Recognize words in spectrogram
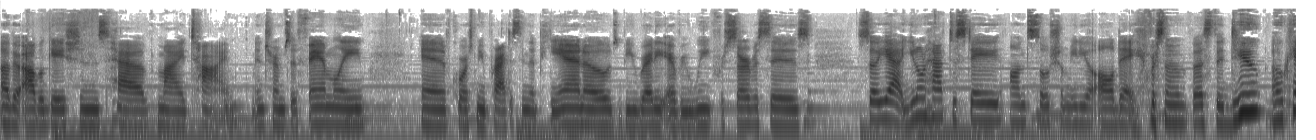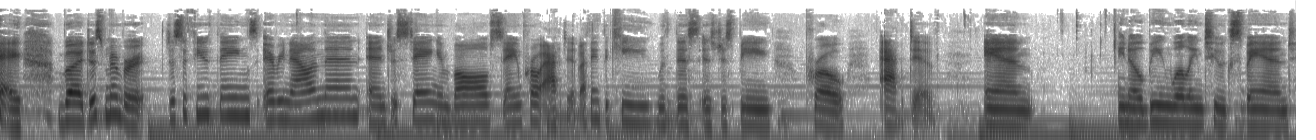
other obligations have my time in terms of family and of course me practicing the piano to be ready every week for services. So yeah you don't have to stay on social media all day for some of us that do. Okay but just remember just a few things every now and then and just staying involved staying proactive. I think the key with this is just being proactive and you know being willing to expand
